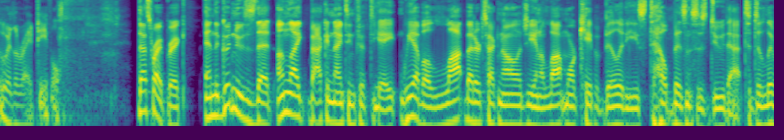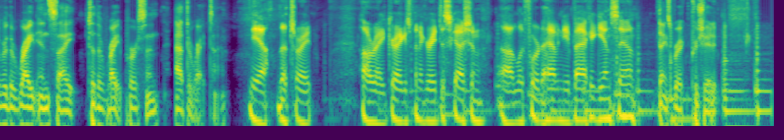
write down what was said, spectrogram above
Who are the right people? That's right, Brick. And the good news is that unlike back in 1958, we have a lot better technology and a lot more capabilities to help businesses do that, to deliver the right insight to the right person at the right time. Yeah, that's right. All right, Greg, it's been a great discussion. Uh, look forward to having you back again soon. Thanks, Brick. Appreciate it.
